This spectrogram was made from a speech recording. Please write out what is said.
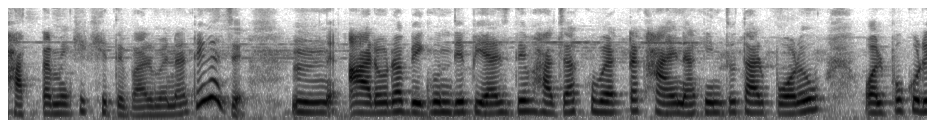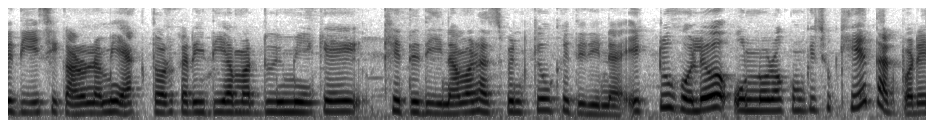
ভাতটা মেখে খেতে পারবে না, ঠিক আছে? আর ওরা বেগুন দিয়ে, পেঁয়াজ দিয়ে ভাজা খুব একটা খায় না, কিন্তু তারপরেও অল্প করে দিয়েছি, কারণ আমি এক তরকারি দিয়ে আমার দুই মেয়েকে খেতে দিই না, আমার হাজব্যান্ডকেও খেতে দিই না। একটু হলেও অন্যরকম কিছু খেয়ে তারপরে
